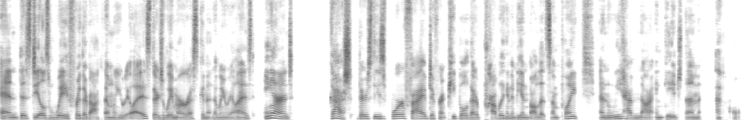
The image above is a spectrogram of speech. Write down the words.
And this deal is way further back than we realized. There's way more risk in it than we realized. And gosh, there's these four or five different people that are probably going to be involved at some point, and we have not engaged them at all.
